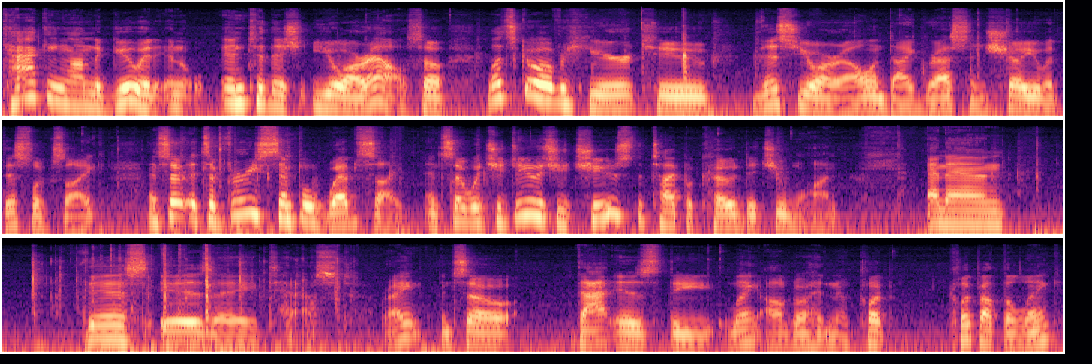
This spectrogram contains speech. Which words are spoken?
tacking on the GUID in, into this URL. So let's go over here to this URL and digress and show you what this looks like. And so it's a very simple website. And so what you do is you choose the type of code that you want. And then this is a test, right? And so that is the link. I'll go ahead and clip, clip out the link.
